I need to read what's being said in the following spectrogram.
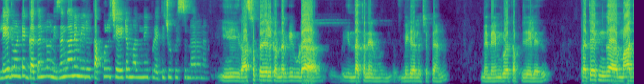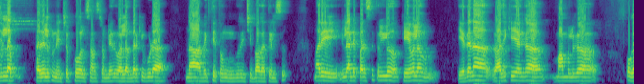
లేదు అంటే గతంలో నిజంగానే మీరు తప్పులు చేయటం వల్లనే ఇప్పుడు ఎత్తి చూపిస్తున్నారు అని అను- ఈ రాష్ట్ర ప్రజలకు అందరికీ కూడా ఇందాక నేను మీడియాలో చెప్పాను. మేమేం కూడా తప్పు చేయలేదు. ప్రత్యేకంగా మా జిల్లా ప్రజలకు నేను చెప్పుకోవాల్సిన అవసరం లేదు. వాళ్ళందరికీ కూడా నా వ్యక్తిత్వం గురించి బాగా తెలుసు. మరి ఇలాంటి పరిస్థితుల్లో కేవలం ఏదైనా రాజకీయంగా మామూలుగా ఒక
